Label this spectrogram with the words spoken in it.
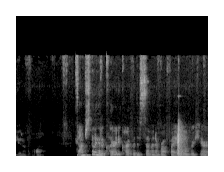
Beautiful. Now I'm just going to get a clarity card for the Seven of Raphael over here.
